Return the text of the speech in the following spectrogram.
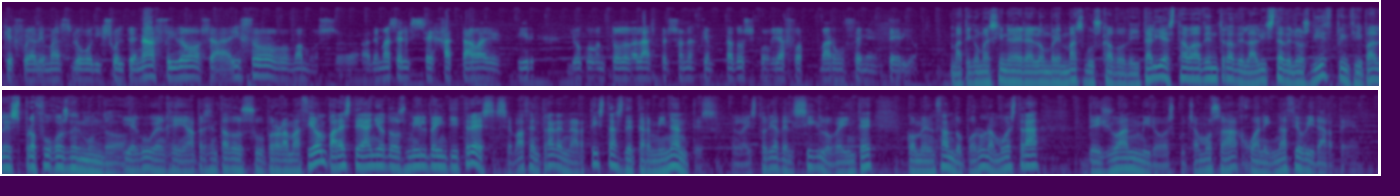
que fue además luego disuelto en ácido, o sea, hizo, vamos, además él se jactaba de decir, yo con todas las personas que he matado se podría formar un cementerio. Mateo Messina era el hombre más buscado de Italia, estaba dentro de la lista de los 10 principales prófugos del mundo. Y el Guggenheim ha presentado su programación para este año 2023. Se va a centrar en artistas determinantes en la historia del siglo XX, comenzando por una muestra de Joan Miró. Escuchamos a Juan Ignacio Vidarte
